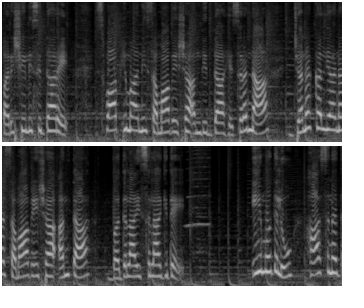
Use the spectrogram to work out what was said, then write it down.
ಪರಿಶೀಲಿಸಿದ್ದಾರೆ. ಸ್ವಾಭಿಮಾನಿ ಸಮಾವೇಶ ಅಂದಿದ್ದ ಹೆಸರನ್ನ ಜನಕಲ್ಯಾಣ ಸಮಾವೇಶ ಅಂತ ಬದಲಾಯಿಸಲಾಗಿದೆ. ಈ ಮೊದಲು ಹಾಸನದ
